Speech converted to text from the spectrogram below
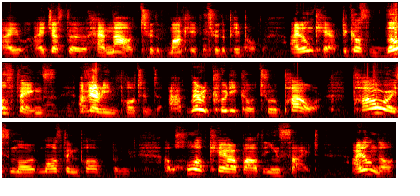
I, I just uh, hand out to the market, to the people. I don't care because those things are very important, are very critical to power. Power is more, most important. Uh, who care about the inside? I don't know.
